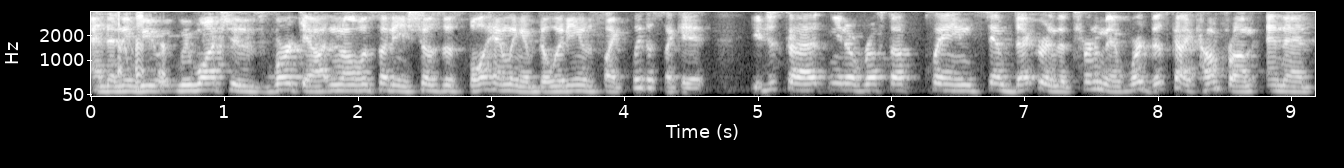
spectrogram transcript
And then we, we watch his workout, and all of a sudden he shows this ball handling ability, and it's like, wait a second, you just got, you know, roughed up playing Sam Dekker in the tournament. Where'd this guy come from? And then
